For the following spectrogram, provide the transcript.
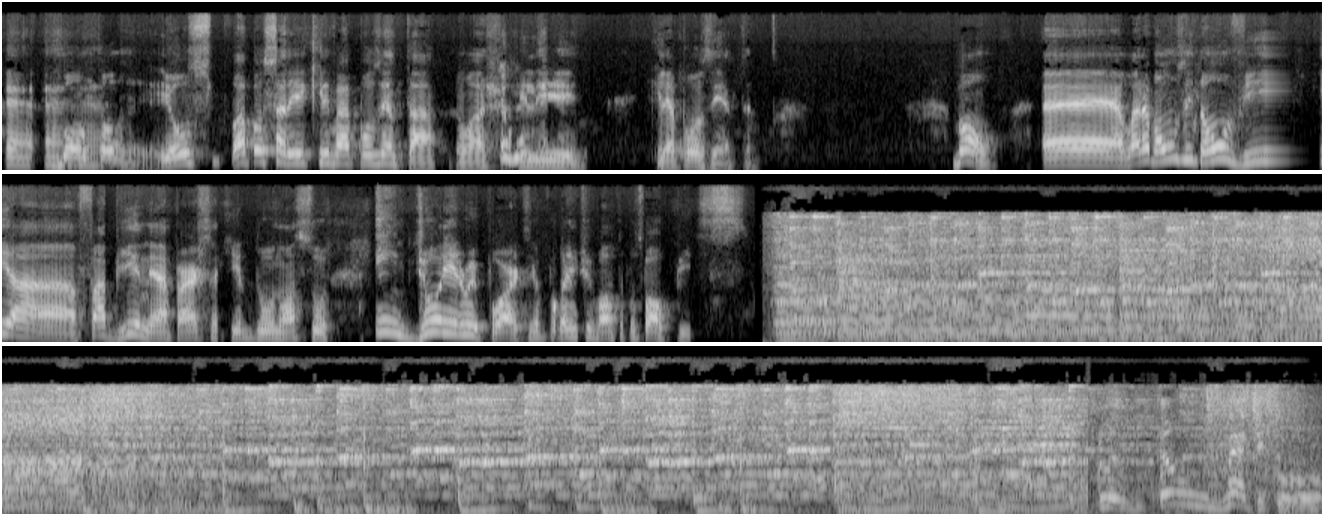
É, é, Bom, então, eu apostaria que ele vai aposentar. Eu acho eu que, ele, que ele aposenta. Bom, É, agora vamos então ouvir a Fabi, né? A parte aqui do nosso Injury Report. Daqui a pouco a gente volta para os palpites. Plantão Médico.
